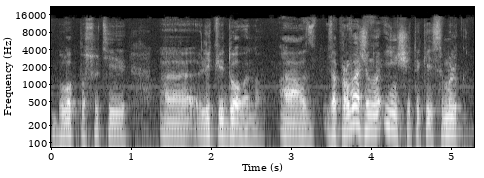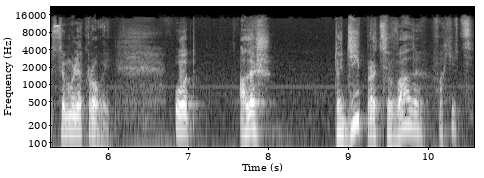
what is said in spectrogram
було по суті ліквідовано, а запроваджено інший такий симулякровий. От, але ж тоді працювали фахівці.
